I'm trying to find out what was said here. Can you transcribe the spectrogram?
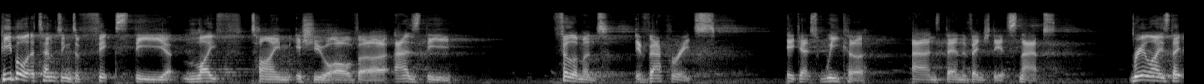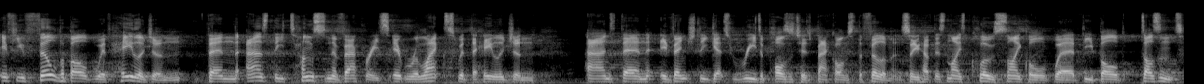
People attempting to fix the lifetime issue of uh, as the filament evaporates, it gets weaker and then eventually it snaps. Realize that if you fill the bulb with halogen, then as the tungsten evaporates, it relaxes with the halogen and then eventually gets redeposited back onto the filament. So you have this nice closed cycle where the bulb doesn't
